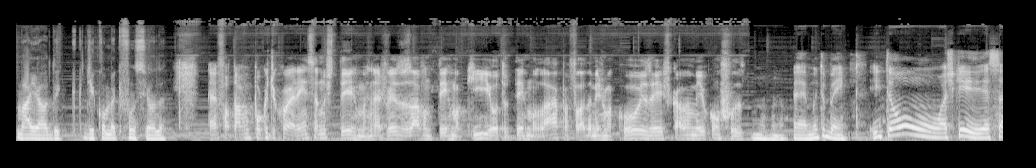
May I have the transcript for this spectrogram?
maior de, de como é que funciona. É, faltava um pouco de coerência nos termos, né? Às vezes usava um termo aqui, outro termo lá para falar da mesma coisa e ficava meio confuso. Uhum. É, muito bem. Então, acho que essa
